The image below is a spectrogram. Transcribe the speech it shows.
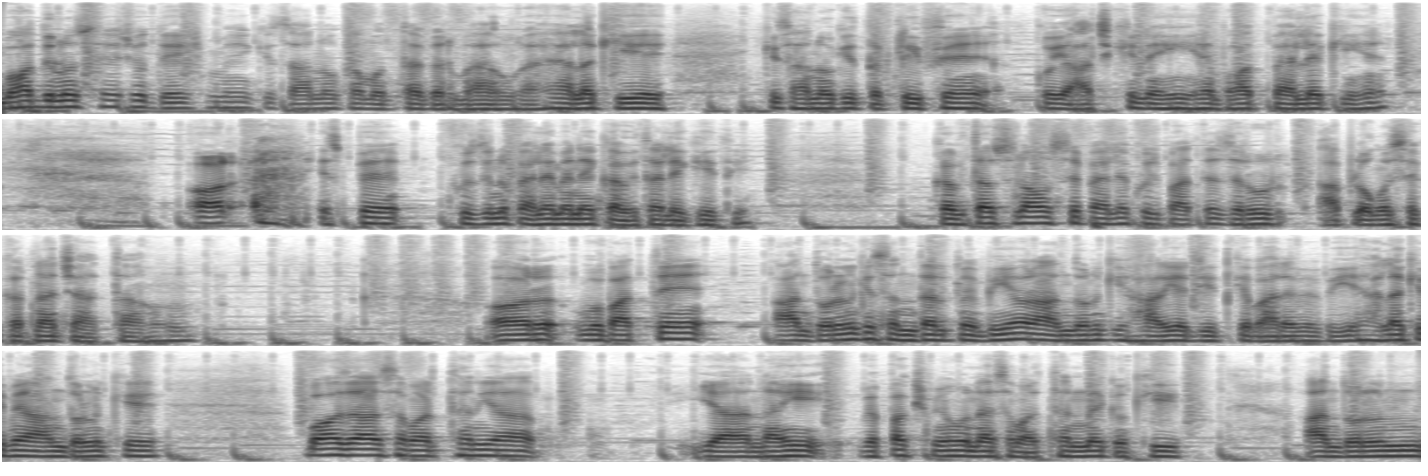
बहुत दिनों से जो देश में किसानों का मुद्दा गरमाया हुआ है, हालाँकि ये किसानों की तकलीफ़ें कोई आज की नहीं हैं, बहुत पहले की हैं। और इस पर कुछ दिनों पहले मैंने कविता लिखी थी। कविता सुनाऊँ उससे पहले कुछ बातें ज़रूर आप लोगों से करना चाहता हूँ। और वो बातें आंदोलन के संदर्भ में भी हैं और आंदोलन की हार या जीत के बारे में भी है। हालाँकि मैं आंदोलन के बहुत ज़्यादा समर्थन या या ना ही विपक्ष में हूँ, ना समर्थन में, क्योंकि आंदोलन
